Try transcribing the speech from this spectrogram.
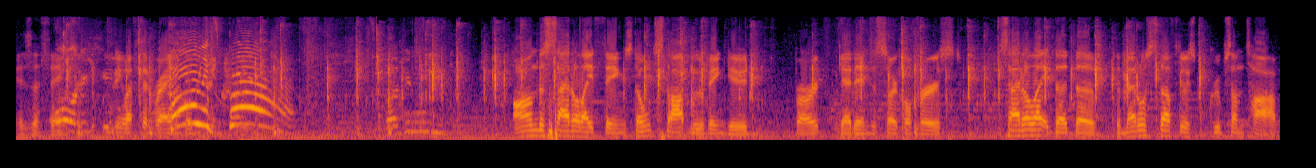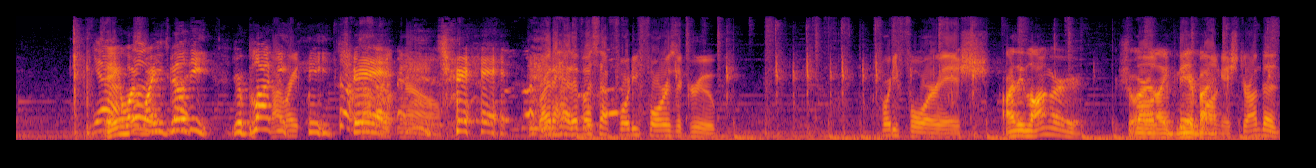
is a thing. Oh, So moving left and right. Holy crap! Well, didn't we... On the satellite things, don't stop moving, dude. Bart, get in the circle first. Satellite, the the the metal stuff. There's groups on top. Yeah. hey, why, bro, why are you this guy- building? You're blocking Not right- me. not right now. Right ahead of us at 44 is a group. 44-ish. Are they long or short or Long- like a bit nearby? longish. They're on the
